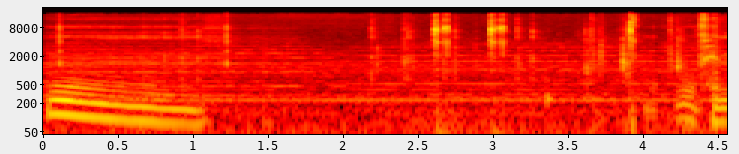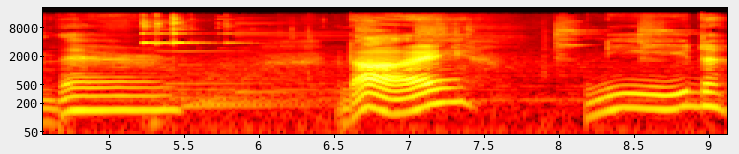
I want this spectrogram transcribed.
Hmm. Move him there. And I need...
